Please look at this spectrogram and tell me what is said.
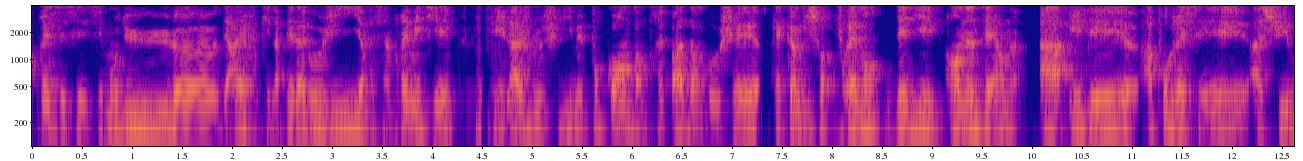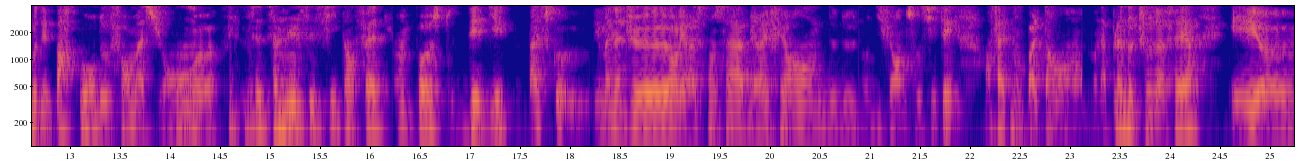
Après, c'est ces modules, euh, derrière, il faut qu'il y ait de la pédagogie, enfin, c'est un vrai métier. Mhm. Et là, je me suis dit, mais pourquoi on ne tenterait pas d'embaucher quelqu'un qui soit vraiment dédié en interne à aider euh, à progresser, à suivre des parcours de formation. Euh, mhm. Ça nécessite en fait un poste dédié parce que les managers, les responsables, les référents de, nos différentes sociétés, en fait, n'ont pas le temps. On a plein d'autres choses à faire et euh,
